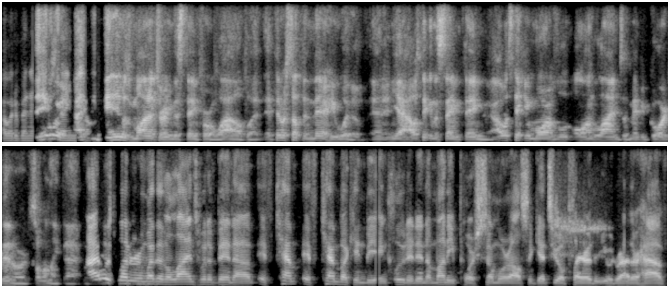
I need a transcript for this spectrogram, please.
that would have been They were, interesting. I think Danny was monitoring this thing for a while, but if there was something there, he would have. And, and yeah, I was thinking the same thing. I was thinking more of along the lines of maybe Gordon or someone like that. But I was wondering whether the lines would have been um, if Kem if Kemba can be included in a money push somewhere else, it gets you a player that you would rather have.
